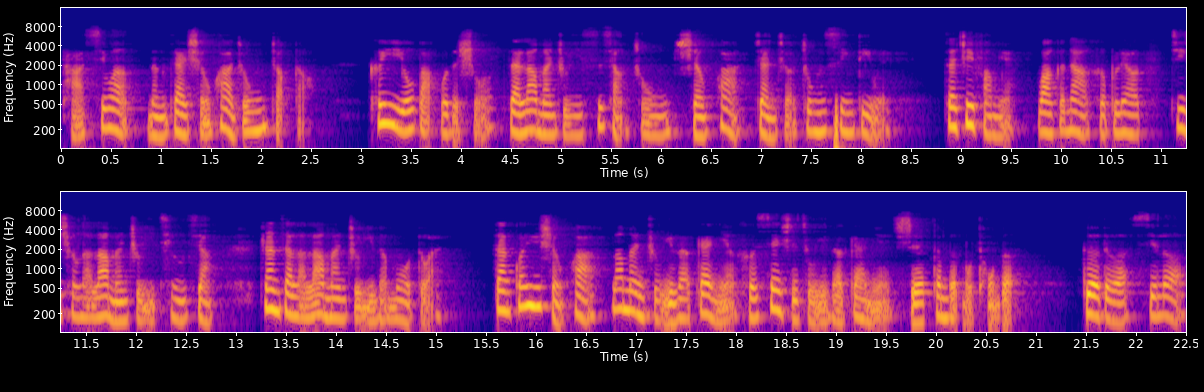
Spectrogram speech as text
他希望能在神话中找到。可以有把握地说，在浪漫主义思想中，神话占着中心地位。在这方面，瓦格纳和布廖兹继承了浪漫主义倾向，站在了浪漫主义的末端。但关于神话，浪漫主义的概念和现实主义的概念是根本不同的。歌德、希勒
